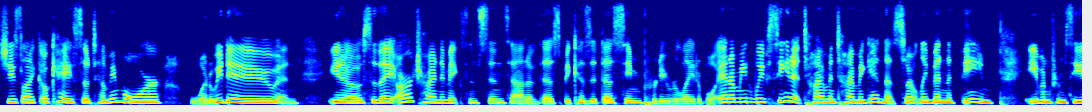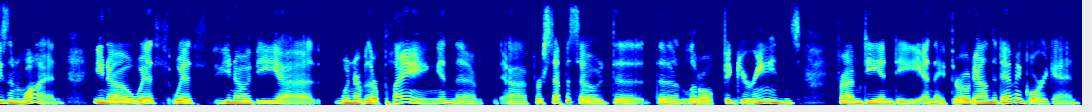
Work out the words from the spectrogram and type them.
She's like, okay, so tell me more. What do we do? And, you know, so they are trying to make some sense out of this because it does seem pretty relatable. And I mean, we've seen it time and time again. That's certainly been a theme, even from season one, you know, with, with, you know, the, uh, whenever they're playing in the uh, first episode, the, the little figurines from D&D and they throw down the Demogorgon.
